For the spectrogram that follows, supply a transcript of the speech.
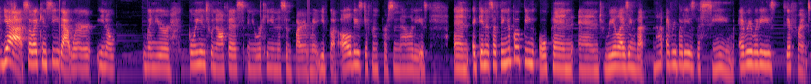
yeah. So i can see that where you know when you're going into an office and you're working in this environment you've got all these different personalities and again, it's a thing about being open and realizing that not everybody is the same, everybody's different,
